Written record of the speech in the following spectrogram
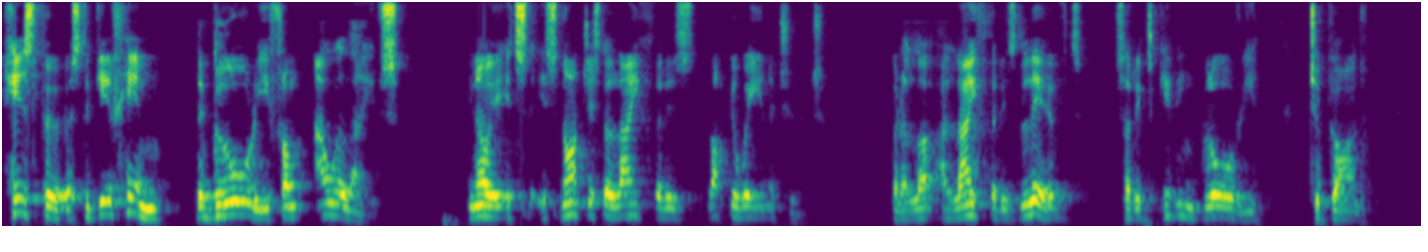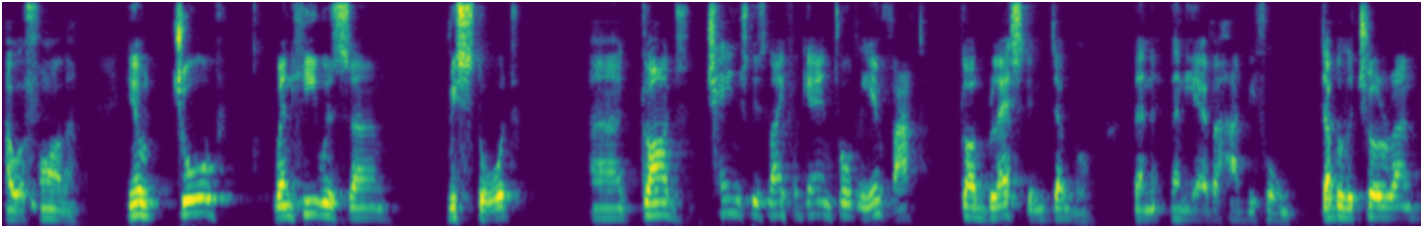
his purpose, to give him the glory from our lives. You know, it's, it's not just a life that is locked away in a church, but a, lo- a life that is lived so that it's giving glory to God, our Father. You know, Job, when he was um, restored, uh, God changed his life again totally. In fact, God blessed him double than, than he ever had before. Double the children.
